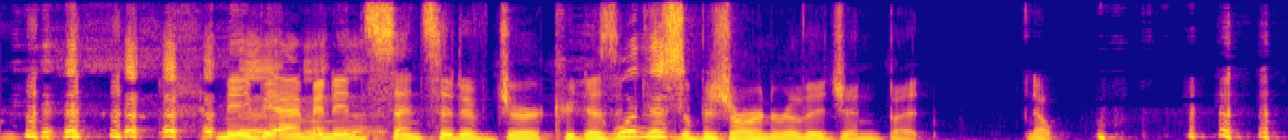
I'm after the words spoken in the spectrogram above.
Maybe I'm an insensitive jerk who doesn't Well, get this- the Bajoran religion, but nope.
